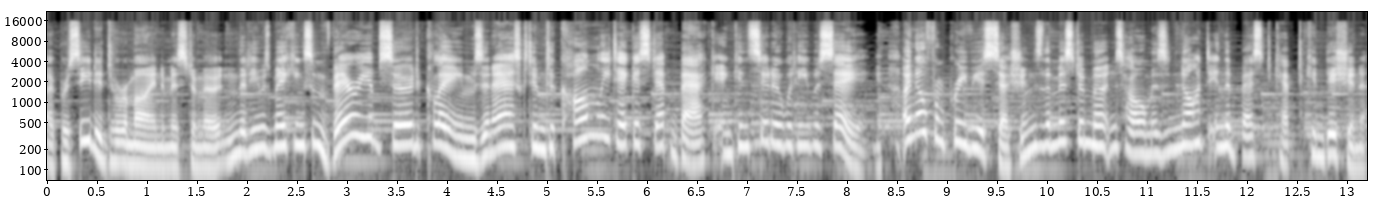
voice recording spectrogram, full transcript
I proceeded to remind Mr. Merton that he was making some very absurd claims and asked him to calmly take a step back and consider what he was saying. I know from previous sessions that Mr. Merton's home is not in the best kept condition.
